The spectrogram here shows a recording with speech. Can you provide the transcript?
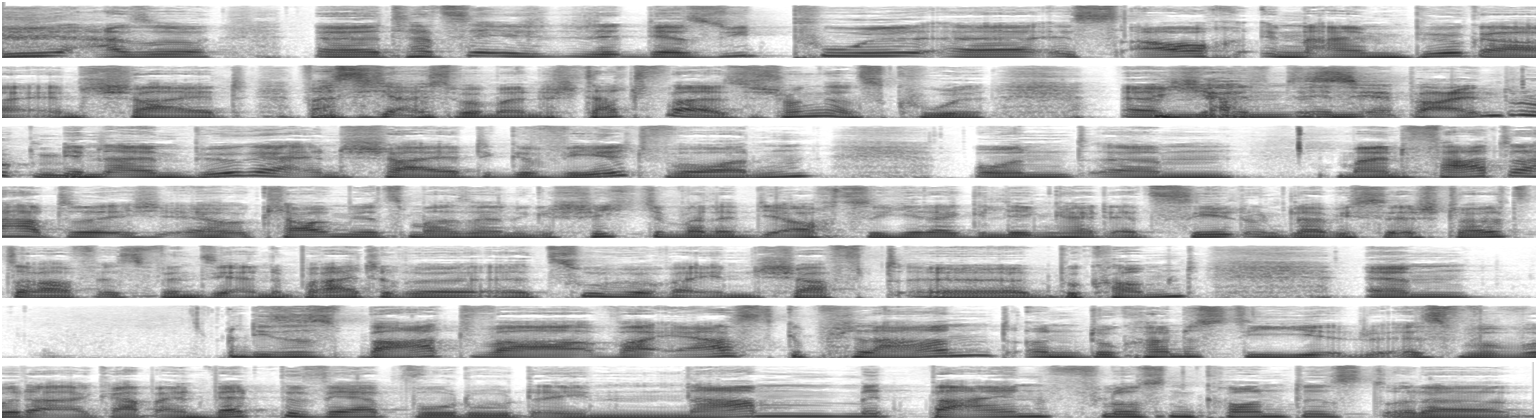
Nee, also äh, tatsächlich, der- Südpool äh, ist auch in einem Bürgerentscheid, was ich alles über meine Stadt weiß, ist schon ganz cool. Ähm, Ja, in, das ist sehr in, beeindruckend. in einem Bürgerentscheid gewählt worden. Und ähm, mein Vater hatte, ich äh, glaube ihm jetzt mal seine Geschichte, weil er die auch zu jeder Gelegenheit erzählt und glaube ich sehr stolz darauf ist, wenn sie eine breitere äh, Zuhörerinnenschaft äh, bekommt. Ähm, dieses Bad war, war erst geplant und du konntest die, es wurde, gab einen Wettbewerb, wo du den Namen mit beeinflussen konntest oder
